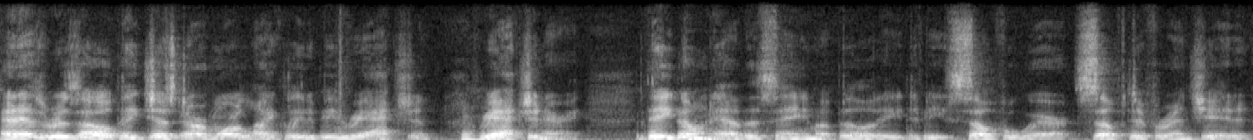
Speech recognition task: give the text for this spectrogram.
And as a result, they just are more likely to be reaction, mm-hmm. reactionary. They don't have the same ability to be self-aware, self-differentiated,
